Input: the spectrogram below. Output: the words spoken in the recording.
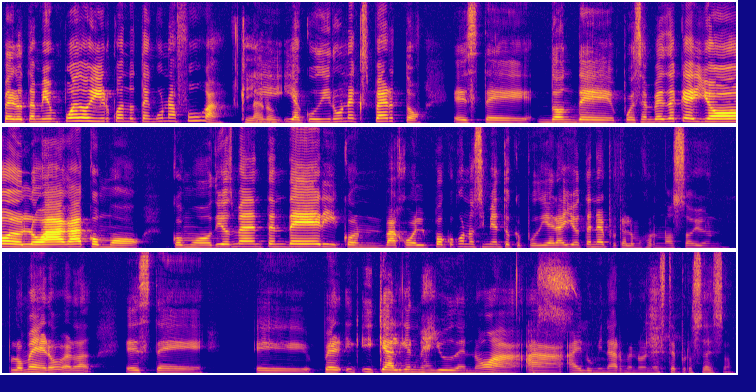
pero también puedo ir cuando tengo una fuga claro. y, acudir a un experto, este, donde pues en vez de que yo lo haga como como Dios me da a entender y con bajo el poco conocimiento que pudiera yo tener, porque a lo mejor no soy un plomero, ¿verdad? Este, eh, y, que alguien me ayude, ¿no? A, a, iluminarme, ¿no? En este proceso.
